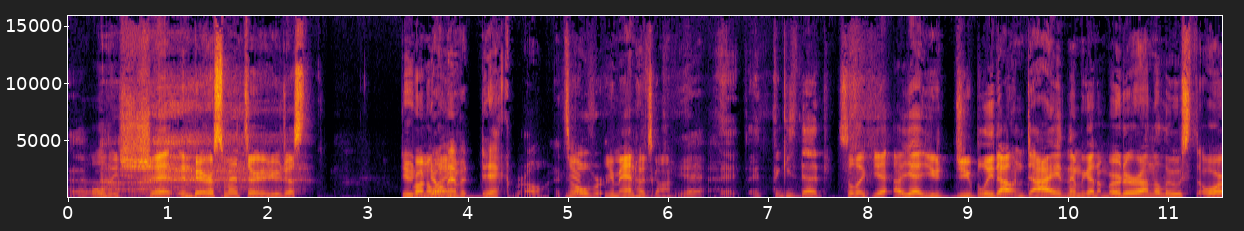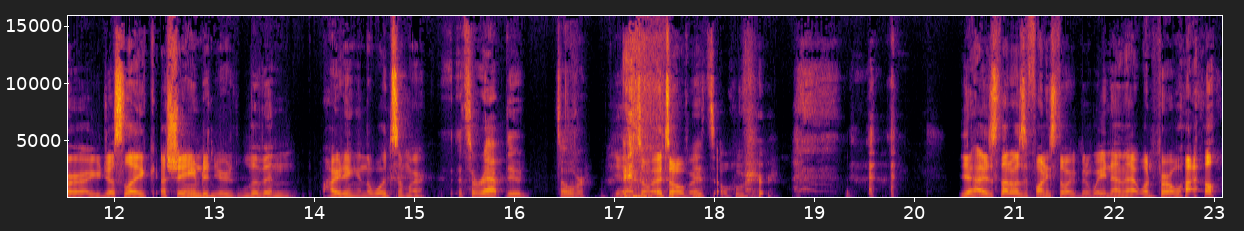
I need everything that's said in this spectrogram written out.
holy shit, embarrassment, or you just Dude, Run you away. don't have a dick, bro. It's your, over. Your manhood's gone. yeah. I, I think he's dead. So like, yeah, uh, yeah. You do you bleed out and die? And then we got a murderer on the loose, or are you just like ashamed and you're living hiding in the woods somewhere? It's a wrap, dude. It's over. Yeah, it's, o- it's over. It's over. yeah, I just thought it was a funny story. I've been waiting on that one for a while.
